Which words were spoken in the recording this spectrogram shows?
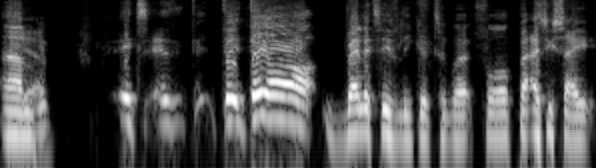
um, Yeah. it's they they are relatively good to work for, but as you say,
